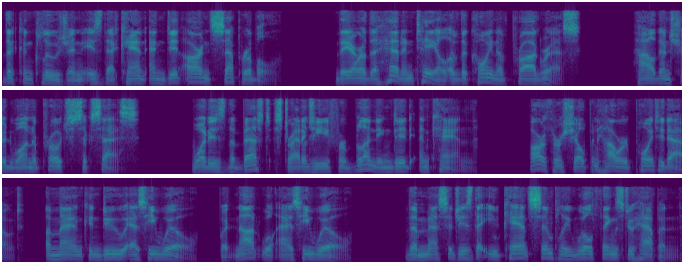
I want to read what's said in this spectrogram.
The conclusion is that can and did are inseparable. They are the head and tail of the coin of progress. How then should one approach success? What is the best strategy for blending did and can? Arthur Schopenhauer pointed out, a man can do as he will, but not will as he will. The message is that you can't simply will things to happen.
